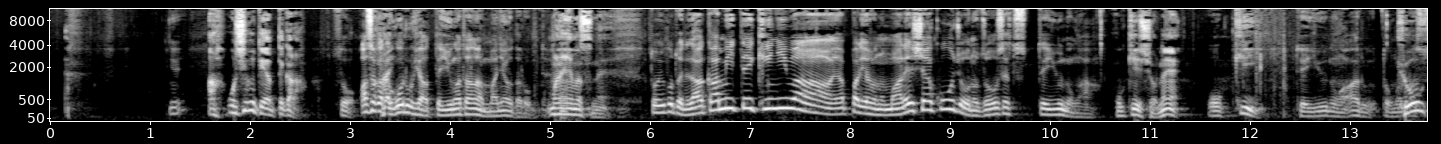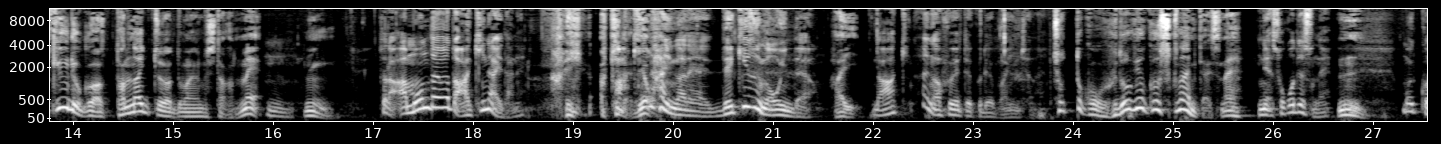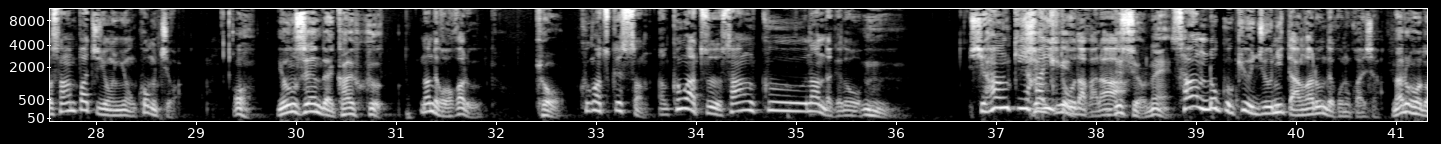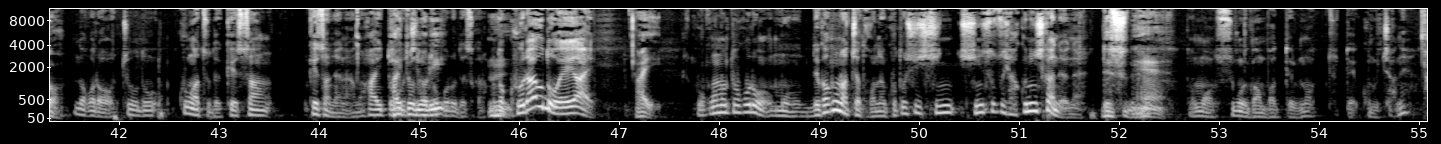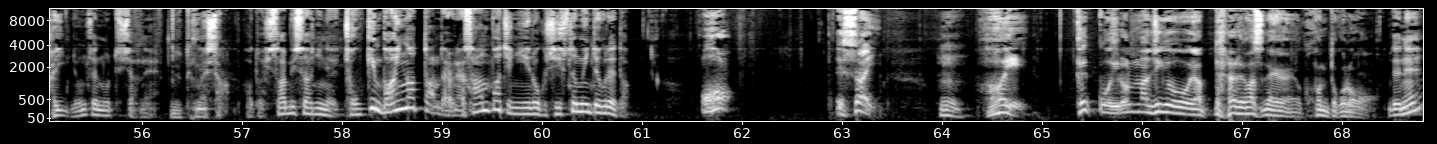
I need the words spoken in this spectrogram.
え？あ、お仕事やってから。そう。朝からゴルフやって夕方なら間に合うだろうみたいな。もらえますね。ということで、中身的には、やっぱりそのマレーシア工場の増設っていうのが大きいでしょうね。大きいっていうのがあると思いま供す。給力が足んないって言われてまいりましたからね。うん。うん。ただ、あ、問題はあと商いだね。はい。飽きない。いがね、できずが多いんだよ。はい。商いが増えてくればいいんじゃない？ちょっとこう、不動玉少ないみたいですね。ね、そこですね。うん。もう一個、3844コムチは？お、4000円台回復。なんでかわかる？今日。9月決算、あ9月3区なんだけど、四半期配当だから、ですよね3、6、9、12って上がるんだよ、この会社。なるほど。だから、ちょうど9月で決算、決算じゃない、あの、配当のところですから。あとクラウド AI。はい。ここのところ、もう、でかくなっちゃったからね、今年新、新卒100人近いんだよね。ですね。まあ、すごい頑張ってるな、って言って、コムチはね。はい4000乗ってきちゃうね。言ってきました。あと、久々にね、直近倍になったんだよね。3826システムインテグレーター。お !SI。うん。はい。結構いろんな事業をやってられますね、ここのところ。でね、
